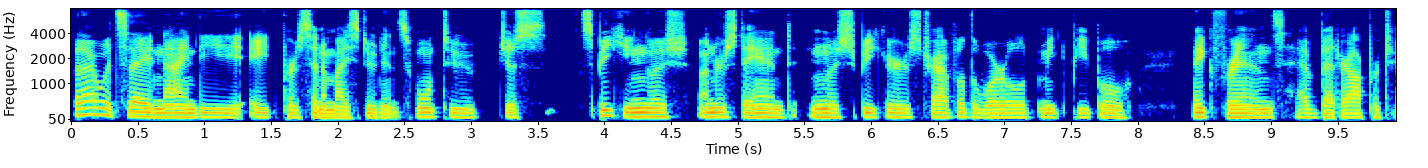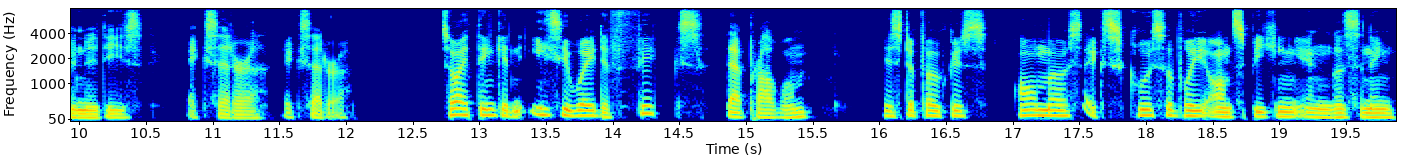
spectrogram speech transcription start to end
But I would say 98% of my students want to just speak English, understand English speakers, travel the world, meet people, make friends, have better opportunities, etc., etc. So I think an easy way to fix that problem is to focus almost exclusively on speaking and listening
